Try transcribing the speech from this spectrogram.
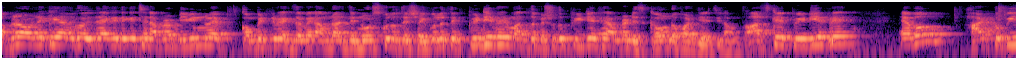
আপনারা অনেকেই, আমি কয়েকদিন আগে দেখেছেন, আপনারা বিভিন্ন কম্পিটিটিভ এক্সামের আমরা যে নোটসগুলোতে সেগুলোতে পিডিএফ এর মাধ্যমে, শুধু পিডিএফ এ আমরা ডিসকাউন্ট অফার দিয়েছিলাম। তো আজকে পিডিএফ এ এবং হার্ড কপি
